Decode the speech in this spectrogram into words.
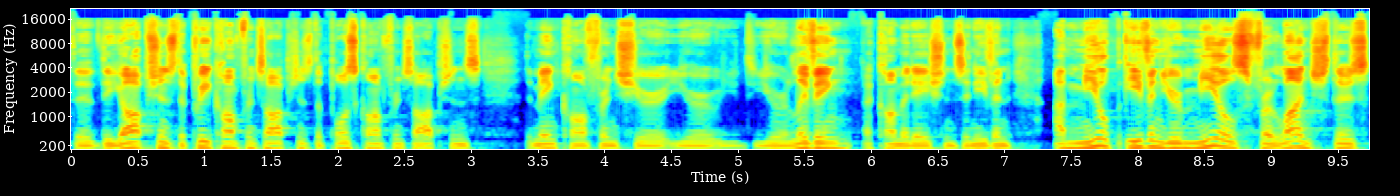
the, the options, the pre-conference options, the post-conference options, the main conference, your your your living accommodations, and even a meal, even your meals for lunch. There's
